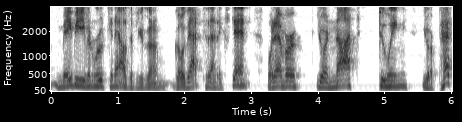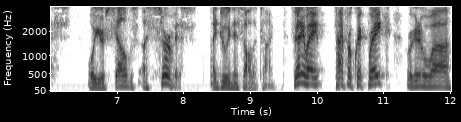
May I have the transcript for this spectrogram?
maybe even root canals if you're going to go that to that extent, whatever. You're not doing your pets or yourselves a service by doing this all the time. So anyway, time for a quick break. We're going to uh,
